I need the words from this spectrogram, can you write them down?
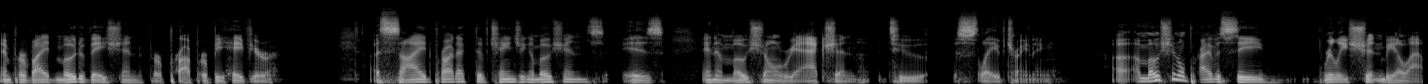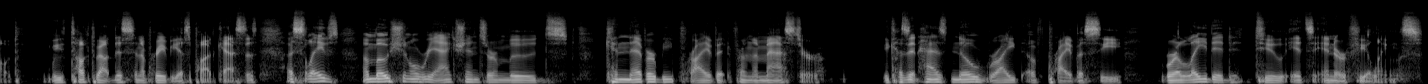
and provide motivation for proper behavior. A side product of changing emotions is an emotional reaction to slave training. Uh, emotional privacy really shouldn't be allowed. We've talked about this in a previous podcast. A slave's emotional reactions or moods can never be private from the master because it has no right of privacy related to its inner feelings.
